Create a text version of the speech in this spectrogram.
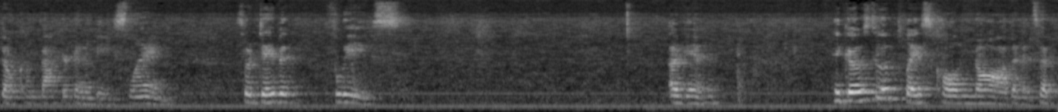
don't come back, you're going to be slain. So David flees again. He goes to a place called Nob, and it's a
